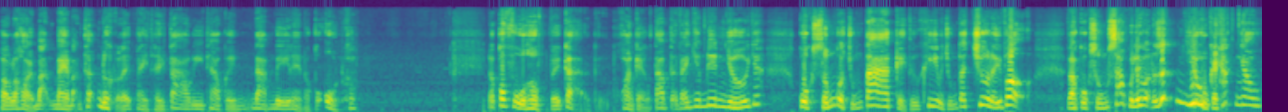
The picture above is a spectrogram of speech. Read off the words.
hoặc là hỏi bạn bè bạn thân được ở đấy, mày thấy tao đi theo cái đam mê này nó có ổn không? Nó có phù hợp với cả hoàn cảnh của tao, tại vì anh em nên nhớ nhé cuộc sống của chúng ta kể từ khi mà chúng ta chưa lấy vợ và cuộc sống sau khi lấy vợ nó rất nhiều cái khác nhau.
